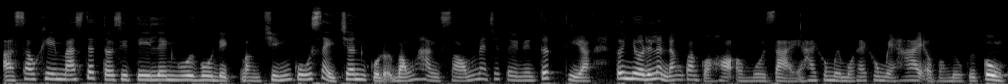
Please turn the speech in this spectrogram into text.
à, sau khi Manchester City lên ngôi vô địch bằng chính cú sẩy chân của đội bóng hàng xóm Manchester United thì à, tôi nhớ đến lần đăng quang của họ ở mùa giải 2011-2012 ở vòng đấu cuối cùng.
